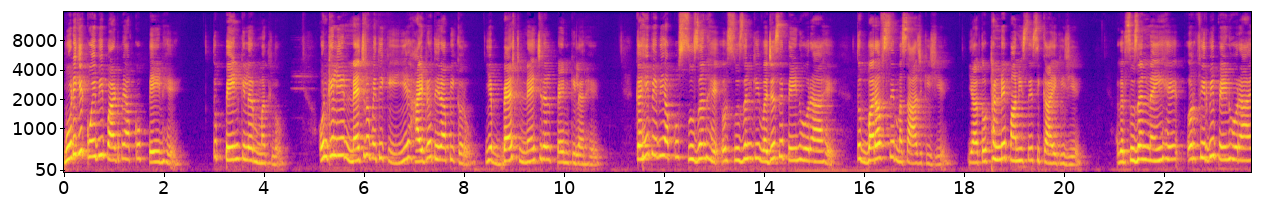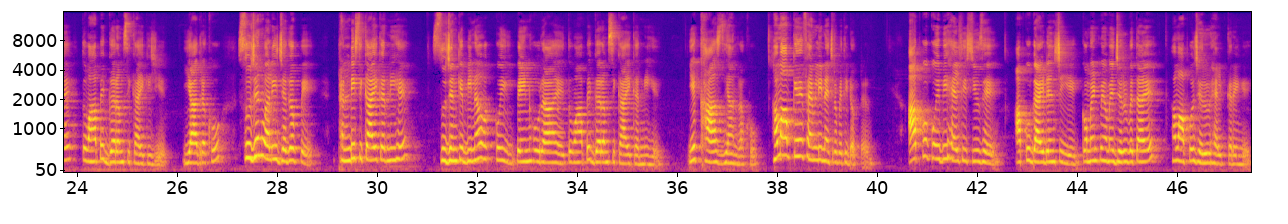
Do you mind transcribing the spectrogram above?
Body के कोई भी पार्ट में आपको पेन है तो पेन किलर मत लो। उनके लिए नेचुरोपैथी की ये हाइड्रोथेरापी करो। ये बेस्ट नेचुरल पेन किलर है। कहीं पे भी आपको सूजन है और सूजन की वजह से पेन हो रहा है तो बर्फ़ से मसाज कीजिए, या तो ठंडे पानी से सिकाई कीजिए। अगर सूजन नहीं है और फिर भी पेन हो रहा है तो वहाँ पे गर्म सिकाई कीजिए। याद रखो, सूजन वाली जगह पे ठंडी सिकाई करनी है, सूजन के बिना कोई पेन हो रहा है तो वहाँ पे गर्म सिकाई करनी है। ये खास ध्यान रखो। हम आपके हैं फैमिली नेचुरोपैथी डॉक्टर आपको कोई भी हेल्थ इश्यूज़ है, आपको गाइडेंस चाहिए कमेंट में हमें ज़रूर बताएँ, हम आपको ज़रूर हेल्प करेंगे।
